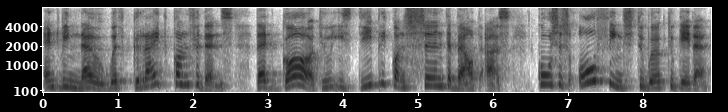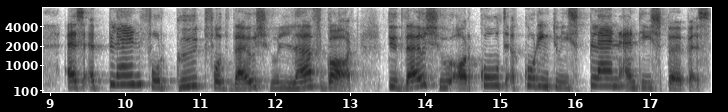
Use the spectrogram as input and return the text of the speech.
and we know with great confidence that God who is deeply concerned about us causes all things to work together as a plan for good for those who love God, to those who are called according to his plan and his purpose.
